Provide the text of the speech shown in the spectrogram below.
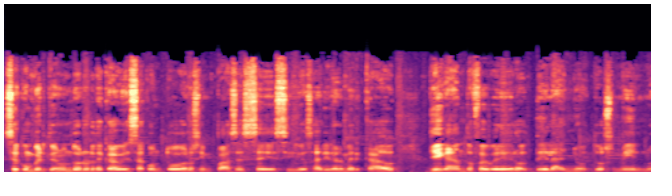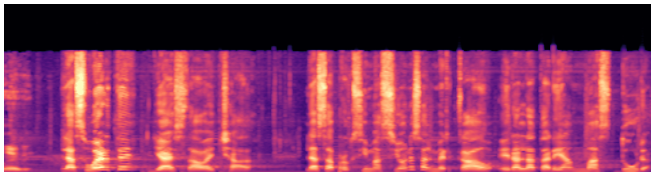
se convirtió en un dolor de cabeza con todos los impases, se decidió salir al mercado llegando febrero del año 2009. La suerte ya estaba echada. Las aproximaciones al mercado eran la tarea más dura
